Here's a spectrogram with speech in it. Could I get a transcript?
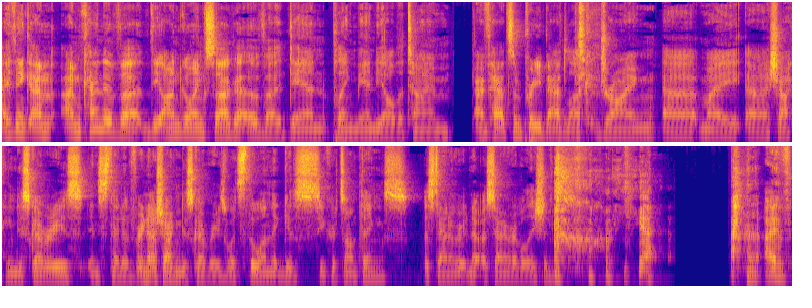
I think I'm I'm kind of uh, the ongoing saga of uh, Dan playing Mandy all the time. I've had some pretty bad luck drawing uh, my uh, shocking discoveries instead of or not shocking discoveries. What's the one that gives secrets on things? Astounding no, astounding revelations. yeah. I've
